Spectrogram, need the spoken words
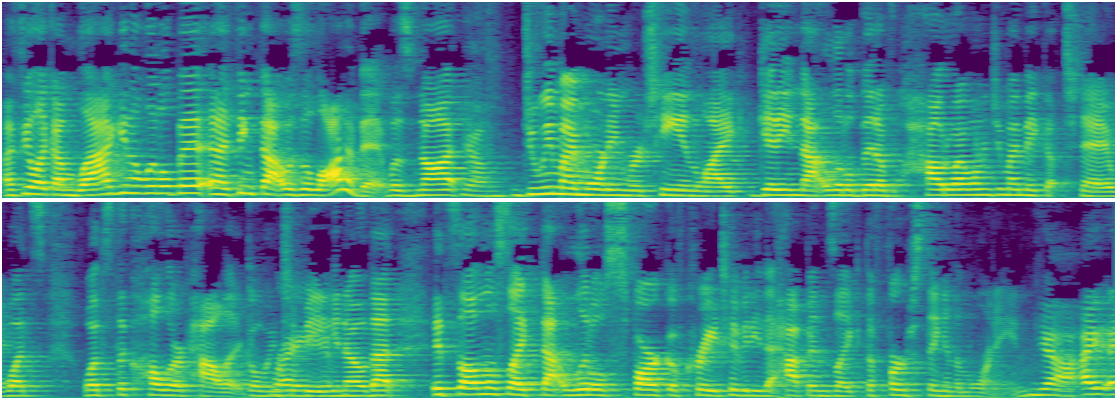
I I feel like I'm lagging a little bit, and I think that was a lot of it. Was not Yeah. doing my morning routine, like getting that little bit of how do I want to do my makeup today? What's what's the color palette going to be? You know that it's almost like that little spark of creativity that happens like the first thing in the morning. Yeah, I I,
